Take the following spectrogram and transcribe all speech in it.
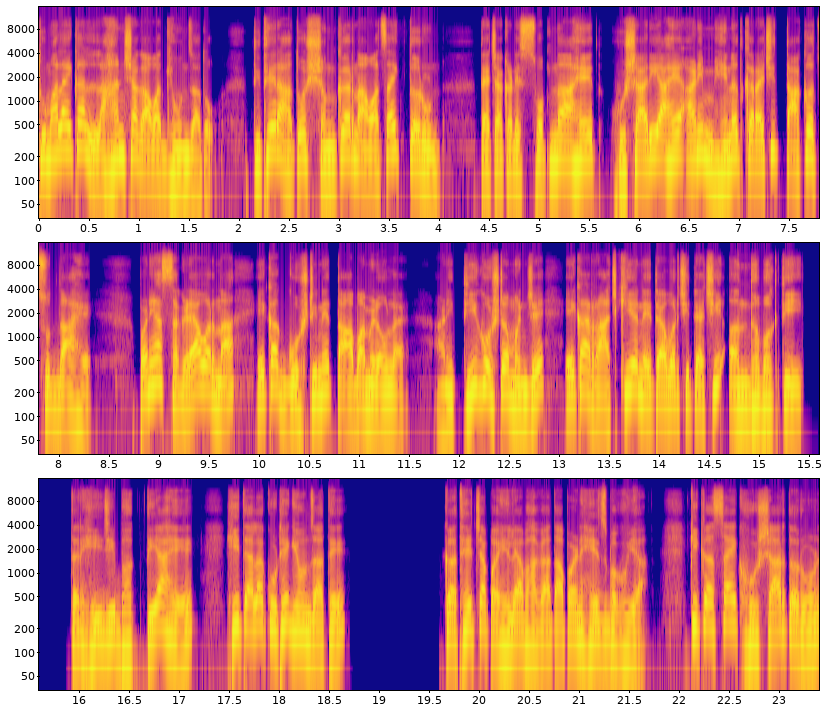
तुम्हाला एका लहानशा गावात घेऊन जातो. तिथे राहतो शंकर नावाचा एक तरुण. त्याच्याकडे स्वप्न आहेत हुशारी आहे आणि मेहनत करायची ताकद सुद्धा आहे. पण या सगळ्यावरना एका गोष्टीने ताबा मिळवलाय आणि ती गोष्ट म्हणजे एका राजकीय नेत्यावरची त्याची अंधभक्ती. तर ही जी भक्ती आहे ही त्याला कुठे घेऊन जाते? कथेच्या पहिल्या भागात आपण हेच बघूया की कसा एक हुशार तरुण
